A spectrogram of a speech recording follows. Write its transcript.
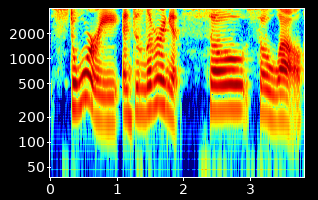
story and delivering it so, so well.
